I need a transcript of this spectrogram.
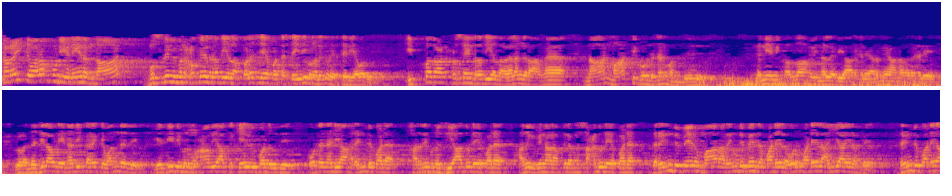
கரைக்கு வரக்கூடிய நேரம் தான் முஸ்லிம் ரதி அல்லா கொலை செய்யப்பட்ட செய்தி இவங்களுக்கு தெரிய வரும் இப்பதான் ஹுசைன் ரதி அல்லா விளங்குறாங்க நான் மாட்டி கொண்டுடன் வந்து. கண்ணியமிக்கு அல்லாஹவி நல்லடியார்களே அருமையானவர்களே இவங்க தஜிலாவுடைய நதிக்கரைக்கு வந்தது. எசீதிபின் முஹாவியாக்கு கேள்விப்படுவது உடனடியாக ரெண்டு பட ஹர்ரிபின் ஜியாதுடைய பட அதுக்கு பின்னால் அப்துல் சாதுடைய பட இந்த ரெண்டு பேரும் வாரா ரெண்டு பேர் படையில ஒரு படையில ஐயாயிரம் பேர். ரெண்டு படையா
